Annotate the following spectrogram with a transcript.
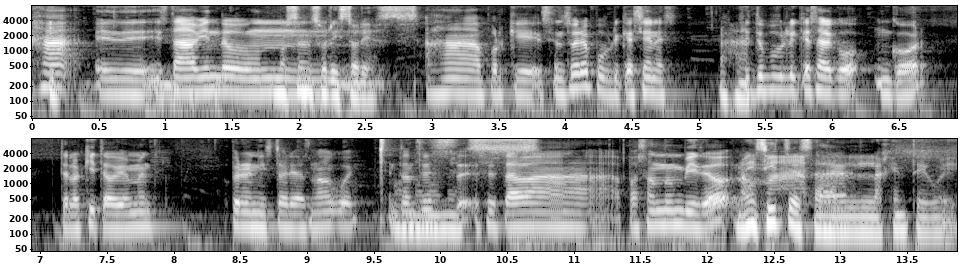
Ajá, eh, estaba viendo un... No censura historias. Ajá, porque censura publicaciones. Ajá. Si tú publicas algo gore, te lo quita, obviamente. Pero en historias no, güey. Entonces Oh, no se- estaba pasando un video. No incites mames, a la gente, güey.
